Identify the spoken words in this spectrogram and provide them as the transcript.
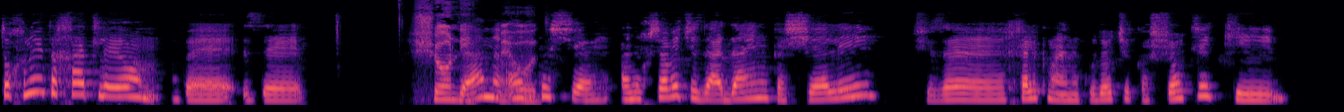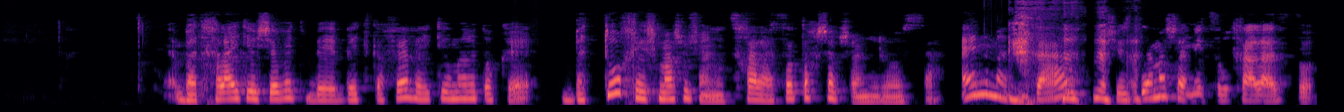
תוכנית אחת ליום, וזה שוני זה היה מאוד. מאוד קשה. אני חושבת שזה עדיין קשה לי, שזה חלק מהנקודות שקשות לי, כי בהתחלה הייתי יושבת בבית קפה והייתי אומרת, אוקיי, בטוח יש משהו שאני צריכה לעשות עכשיו שאני לא עושה. אין מצב שזה מה שאני צריכה לעשות.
